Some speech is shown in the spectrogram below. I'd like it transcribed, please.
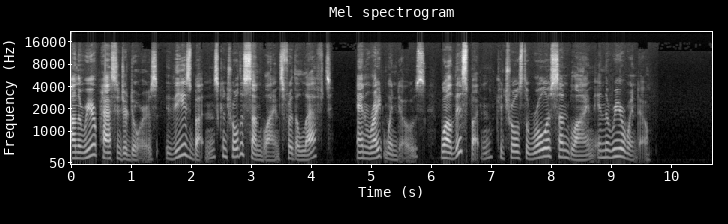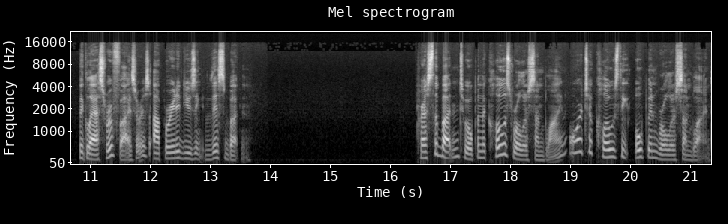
On the rear passenger doors, these buttons control the sunblinds for the left and right windows, while this button controls the roller sunblind in the rear window. The glass roof visor is operated using this button. Press the button to open the closed roller sunblind or to close the open roller sunblind.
